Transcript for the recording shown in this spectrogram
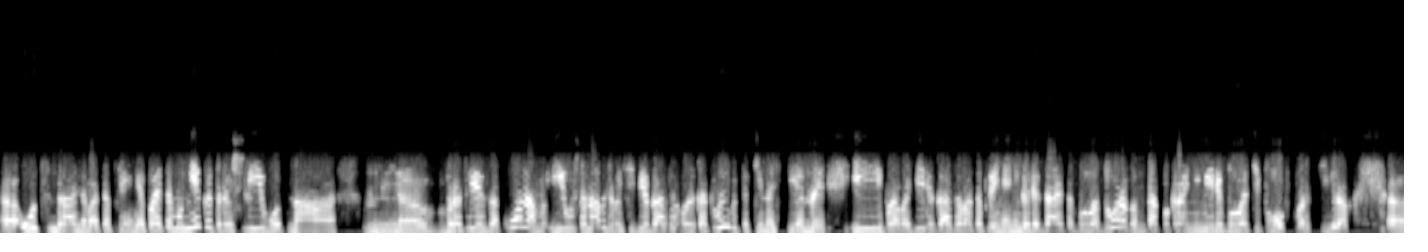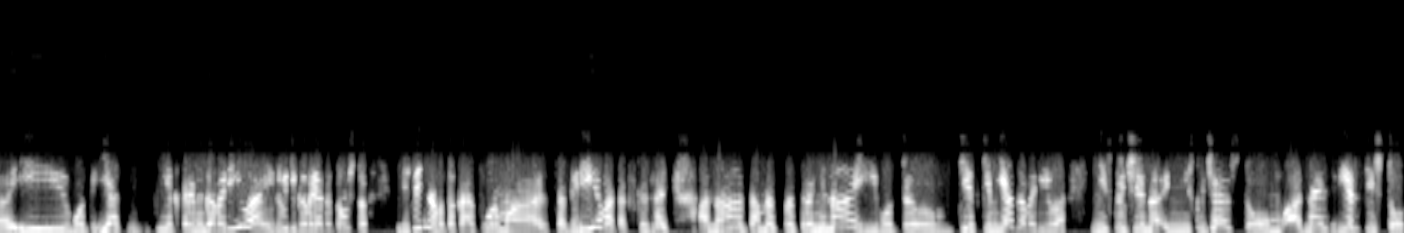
э, от центрального отопления, поэтому некоторые шли вот на, э, в разрез законом и устанавливали себе газовые котлы, вот такие настенные, и проводили газовое отопление. Они говорят, да, это было дорого, но так, по крайней мере, было тепло в квартирах. Э, и вот я с некоторыми говорила, и люди говорят о том, что действительно вот такая форма согрева, так сказать, она там распространена, и вот э, те, с кем я говорила, не, исключено, не исключают, что одна из версий, что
